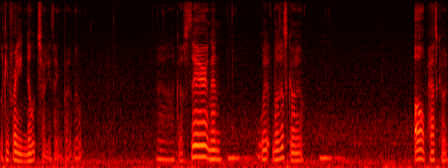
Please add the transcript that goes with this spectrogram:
Looking for any notes or anything, but nope. Uh, goes there, and then... Wh what does this go to? Oh, passcode.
